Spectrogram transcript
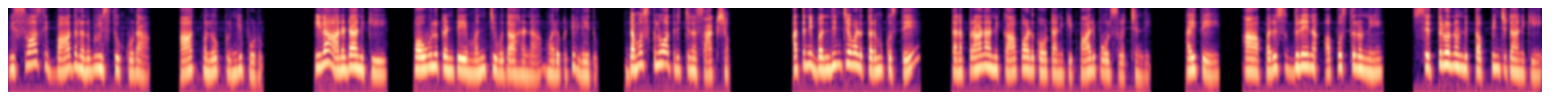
విశ్వాసి బాధలనుభవిస్తూ కూడా ఆత్మలో కృంగిపోడు. ఇలా అనడానికి పౌలు కంటే మంచి ఉదాహరణ మరొకటి లేదు. దమస్కులో అతనిచ్చిన సాక్ష్యం. అతన్ని బంధించేవాళ్ళు తరుముకొస్తే తన ప్రాణాన్ని కాపాడుకోవటానికి పారిపోవలసి వచ్చింది. అయితే ఆ పరిశుద్ధుడైన అపుస్తులుణ్ణి శత్రువు నుండి తప్పించటానికి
